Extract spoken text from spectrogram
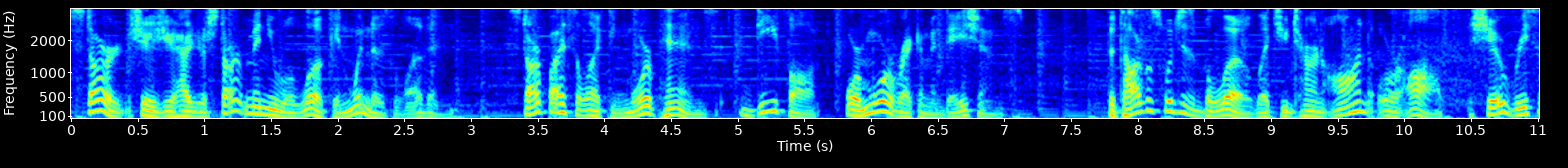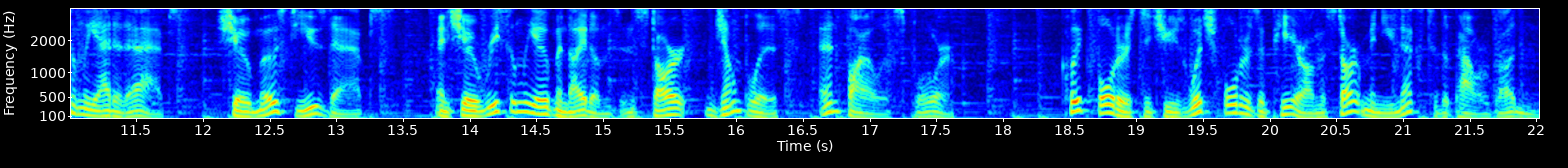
Start shows you how your Start menu will look in Windows 11. Start by selecting More Pins, Default, or More Recommendations. The toggle switches below let you turn on or off, show recently added apps, show most used apps, and show recently opened items in Start, Jump Lists, and File Explorer. Click Folders to choose which folders appear on the Start menu next to the Power button.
